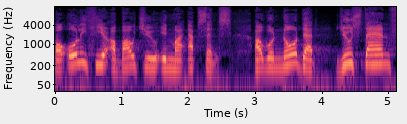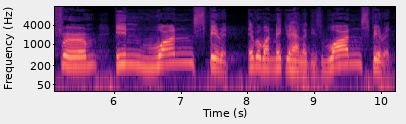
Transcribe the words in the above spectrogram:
or only hear about you in my absence, I will know that you stand firm in one spirit. Everyone make your hand like this. One spirit.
